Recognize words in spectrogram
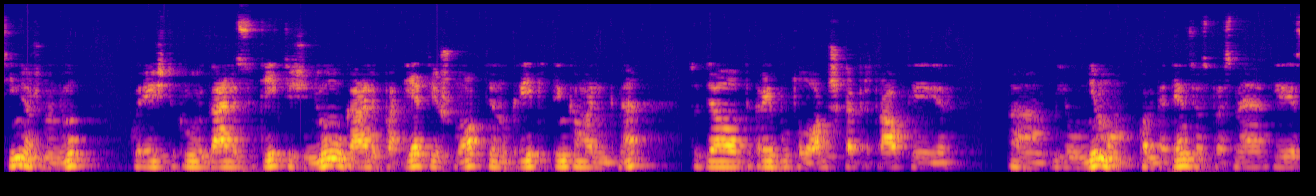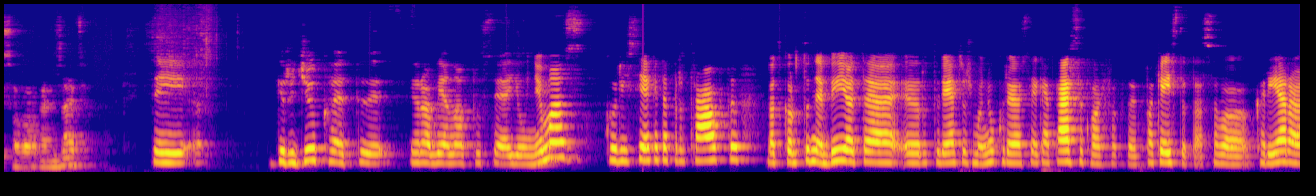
senior žmonių, kurie iš tikrųjų gali suteikti žinių, gali padėti išmokti, nukreipti tinkamą linkmę, todėl tikrai būtų logiška pritraukti ir uh, jaunimo kompetencijos prasme į savo organizaciją. Tai girdžiu, kad yra viena pusė jaunimas, kurį siekite pritraukti, bet kartu nebijote ir turėti žmonių, kurie siekia persikvalifikuoti, pakeisti tą savo karjerą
